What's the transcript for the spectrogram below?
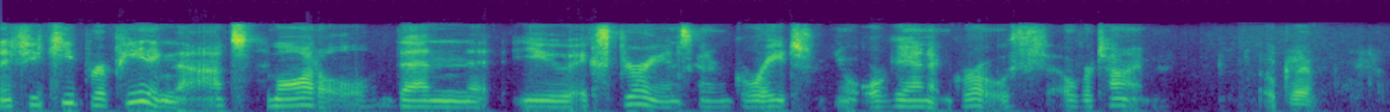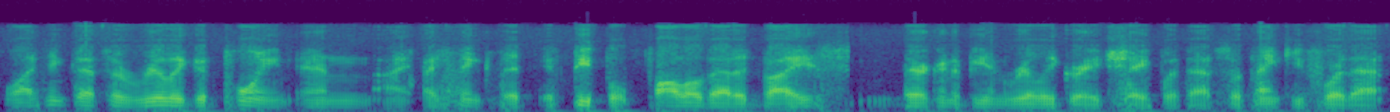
And if you keep repeating that model, then you experience kind of great you know, organic growth over time. Okay. Well, I think that's a really good point, and I, I think that if people follow that advice, they're going to be in really great shape with that. So thank you for that.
